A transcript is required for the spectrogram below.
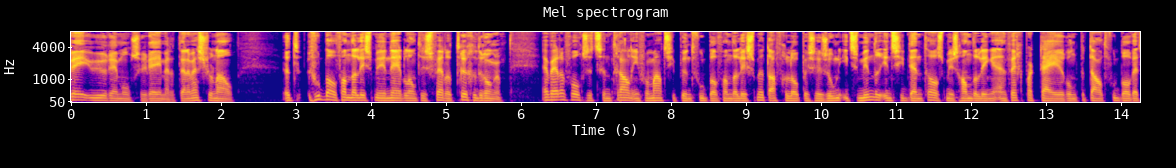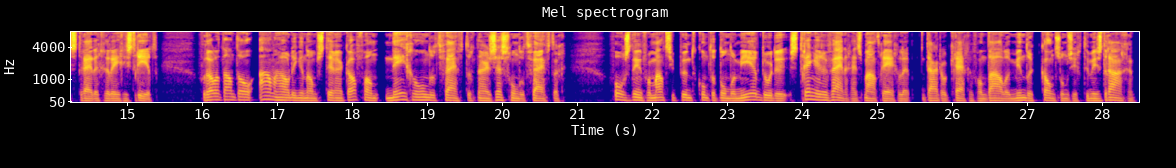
Twee uur in Montserrat met het NMS-journaal. Het voetbalvandalisme in Nederland is verder teruggedrongen. Er werden volgens het Centraal Informatiepunt Voetbalvandalisme... het afgelopen seizoen iets minder incidenten als mishandelingen en vechtpartijen... rond betaald voetbalwedstrijden geregistreerd. Vooral het aantal aanhoudingen nam sterk af van 950 naar 650. Volgens het informatiepunt komt het onder meer door de strengere veiligheidsmaatregelen. Daardoor krijgen vandalen minder kans om zich te misdragen.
